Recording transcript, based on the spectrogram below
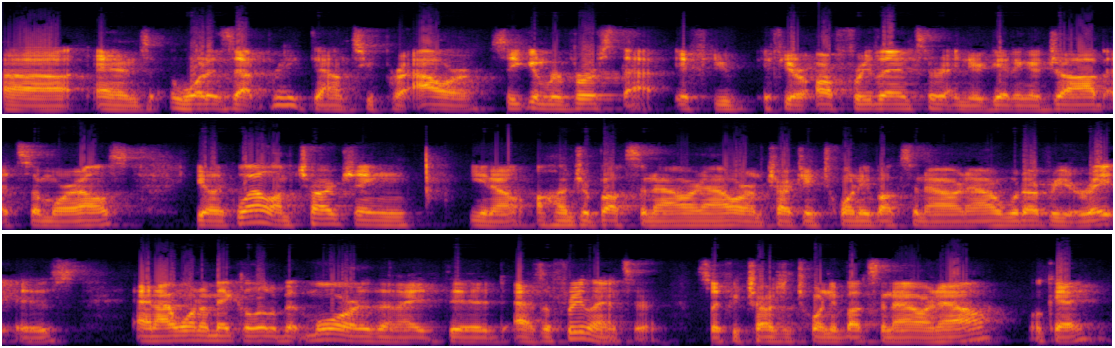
uh, and what does that break down to per hour? So you can reverse that. If you if you're a freelancer and you're getting a job at somewhere else, you're like, well, I'm charging you know 100 bucks an hour an hour. I'm charging 20 bucks an hour an hour, whatever your rate is, and I want to make a little bit more than I did as a freelancer. So if you're charging 20 bucks an hour now, okay,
